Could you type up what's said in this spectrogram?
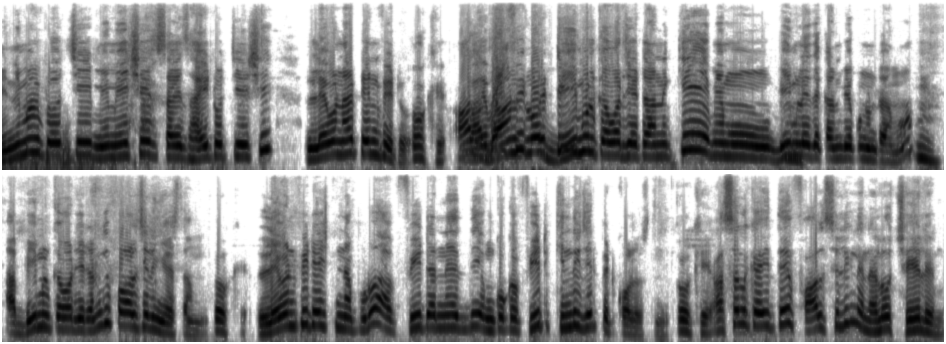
మినిమం ఇప్పుడు వచ్చి మేము వేసే సైజ్ హైట్ వచ్చేసి eleven or ten feet. Okay. దాంట్లో భీములు కవర్ చేయడానికి మేము భీములు అయితే కనిపించకుండా ఉంటాము. ఆ భీములు కవర్ చేయడానికి ఫాల్ సీలింగ్ చేస్తాము. ఓకే. లెవెన్ ఫీట్ వేసినప్పుడు ఆ ఫీట్ అనేది ఇంకొక ఫీట్ కిందికి చేరి పెట్టుకోవాల్సి వస్తుంది. ఓకే. అసలుకైతే ఫాల్ సీలింగ్ నేను ఎలో చేయలేను.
